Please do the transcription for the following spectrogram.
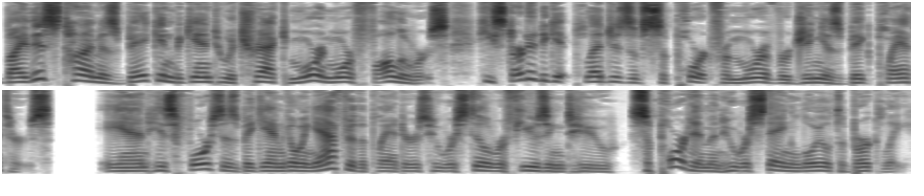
By this time, as Bacon began to attract more and more followers, he started to get pledges of support from more of Virginia's big planters, and his forces began going after the planters who were still refusing to support him and who were staying loyal to Berkeley.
